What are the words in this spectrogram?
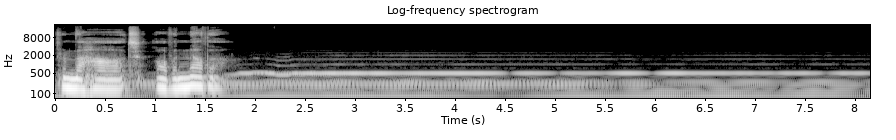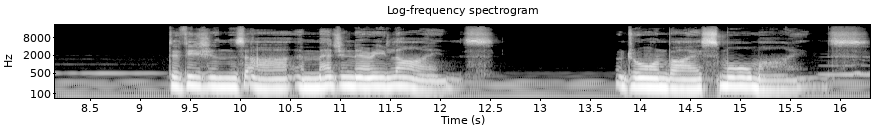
from the heart of another. Divisions are imaginary lines drawn by small minds.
